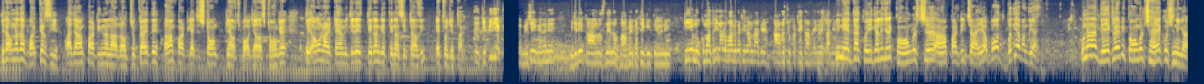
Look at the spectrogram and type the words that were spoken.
ਜਿਹੜਾ ਉਹਨਾਂ ਦਾ ਵਰਕਰ ਸੀ ਅੱਜ ਆਮ ਪਾਰਟੀ ਦੇ ਨਾਲ ਰਲ ਚੁੱਕਾ ਹੈ ਤੇ ਆਮ ਪਾਰਟੀ ਅੱਜ ਸਟਰੋਂਗ ਪੰਜਾਬ 'ਚ ਬਹੁਤ ਜ਼ਿਆਦਾ ਸਟਰੋਂਗ ਹੈ ਤੇ ਆਉਣ ਵਾਲੇ ਟਾਈਮ ਵਿੱਚ ਜਿਹੜੇ 13 ਦੀਆਂ 13 ਸੀਟਾਂ ਅਸੀਂ ਇੱਥੋਂ ਜਿੱਤਾਂਗੇ। ਜੀਪੀ ਜੀ ਹਮੇਸ਼ਾ ਹੀ ਕਹਿੰਦੇ ਨੇ ਵੀ ਜਿਹੜੇ ਕਾਂਗਰਸ ਦੇ ਲਿਫਾਫੇ ਇਕੱਠੇ ਕੀਤੇ ਹੋਏ ਨੇ ਕੀ ਇਹ ਮੁੱਖ ਮੰਤਰੀ ਨਾਲ ਲਿਫਾਫੇ ਇਕੱਠੇ ਕਰਨ ਲੱਗੇ ਕਾਂਗਰਸ ਚੋਂ ਇਕੱਠੇ ਕਰ ਲਏ ਕਦੇ ਕਾਲੀ ਨਹੀਂ ਨਹੀਂ ਇਦਾਂ ਕੋਈ ਗੱਲ ਨਹੀਂ ਜਿਹੜੇ ਕਾਂਗਰਸ 'ਚ ਆਮ ਪਾਰਟੀ 'ਚ ਆਏ ਆ ਬਹੁਤ ਵਧੀਆ ਬੰਦੇ ਆਏ। ਉਹਨਾਂ ਨੇ ਦੇਖ ਲਿਆ ਵੀ ਕਾਂਗਰਸ ਹੈ ਕੁਝ ਨਹੀਂਗਾ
